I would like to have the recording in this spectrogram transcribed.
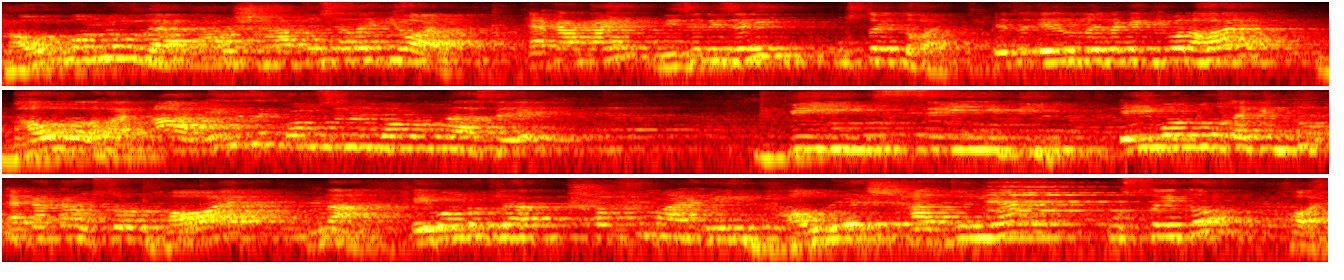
ভাউল বর্ণগুলো কারও সাহায্য ছাড়াই কি হয়? একা একাই নিজে নিজেই উচ্চারিত হয়। এই জন্য এটাকে কি বলা হয়? ভাউল বলা হয়। আর এই যে কনসোনেন্ট বর্ণগুলো আছে বি সি ডি এই বর্ণগুলো কিন্তু একাকার উচ্চারণ হয় না। এই বর্ণগুলো সবসময় এই ভাউলের সাহায্য নিয়ে উচ্চারিত হয়।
